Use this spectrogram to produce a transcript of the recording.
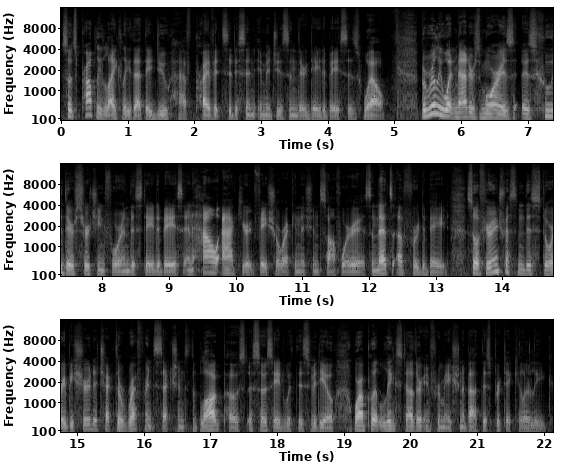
So it's probably likely that they do have private citizen images in their database as well. But really what matters more is, is who they're searching for in this database and how accurate facial recognition software is. And that's up for debate. So if you're interested in this story, be sure to check the reference section to the blog post associated with this video where I'll put links to other information about this particular leak.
